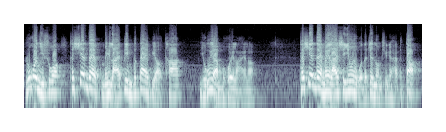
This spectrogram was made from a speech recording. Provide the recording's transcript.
如果你说他现在没来，并不代表他永远不会来了。他现在没来，是因为我的振动频率还不到，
